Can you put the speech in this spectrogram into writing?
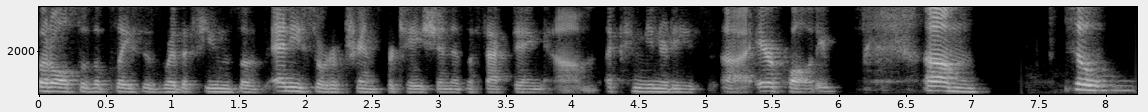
but also the places where the fumes of any sort of transportation is affecting um, a community's uh, air quality um, so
